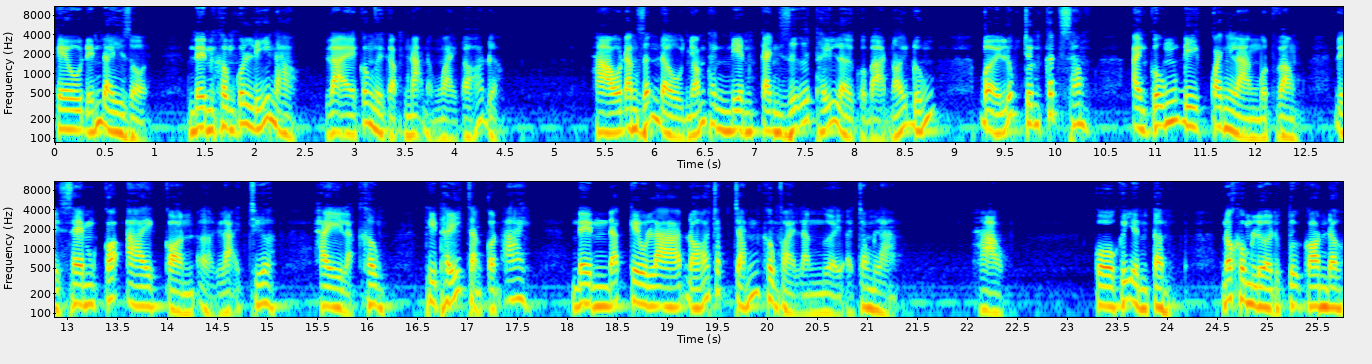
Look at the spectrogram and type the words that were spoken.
kêu đến đây rồi, nên không có lý nào lại có người gặp nạn ở ngoài đó được. Hào đang dẫn đầu nhóm thanh niên canh giữ thấy lời của bà nói đúng, bởi lúc chôn cất xong, anh cũng đi quanh làng một vòng để xem có ai còn ở lại chưa hay là không, thì thấy chẳng còn ai, nên đã kêu la đó chắc chắn không phải là người ở trong làng. Hào, cô cứ yên tâm, nó không lừa được tụi con đâu,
